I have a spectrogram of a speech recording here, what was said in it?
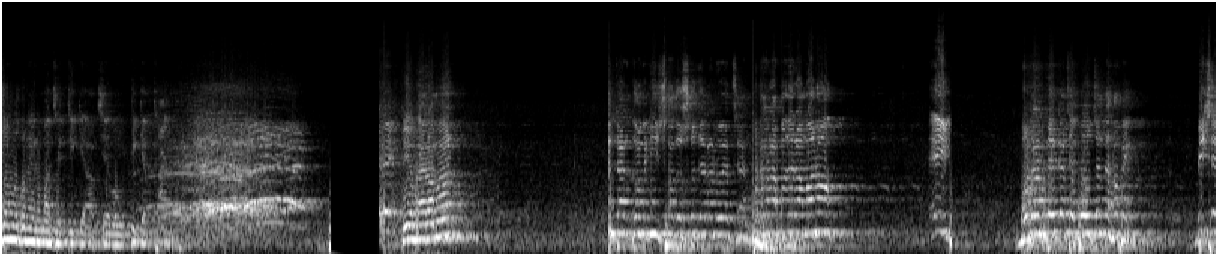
জনগণের মাঝে টিকে আছে এবং টিকে থাকবে প্রিয় ভাই আমার কমিটির সদস্য যারা রয়েছেন ভোটার আমাদের আমানত। এই ভোটারদের কাছে পৌঁছাতে হবে। বিশেষ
